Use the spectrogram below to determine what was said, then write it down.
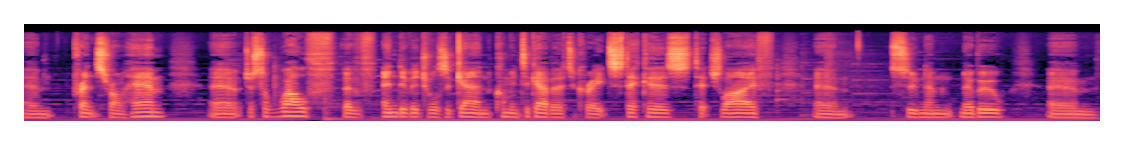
um, prints from him. Uh, just a wealth of individuals again coming together to create stickers, Titch Life, um, Sunem Nobu. Um,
